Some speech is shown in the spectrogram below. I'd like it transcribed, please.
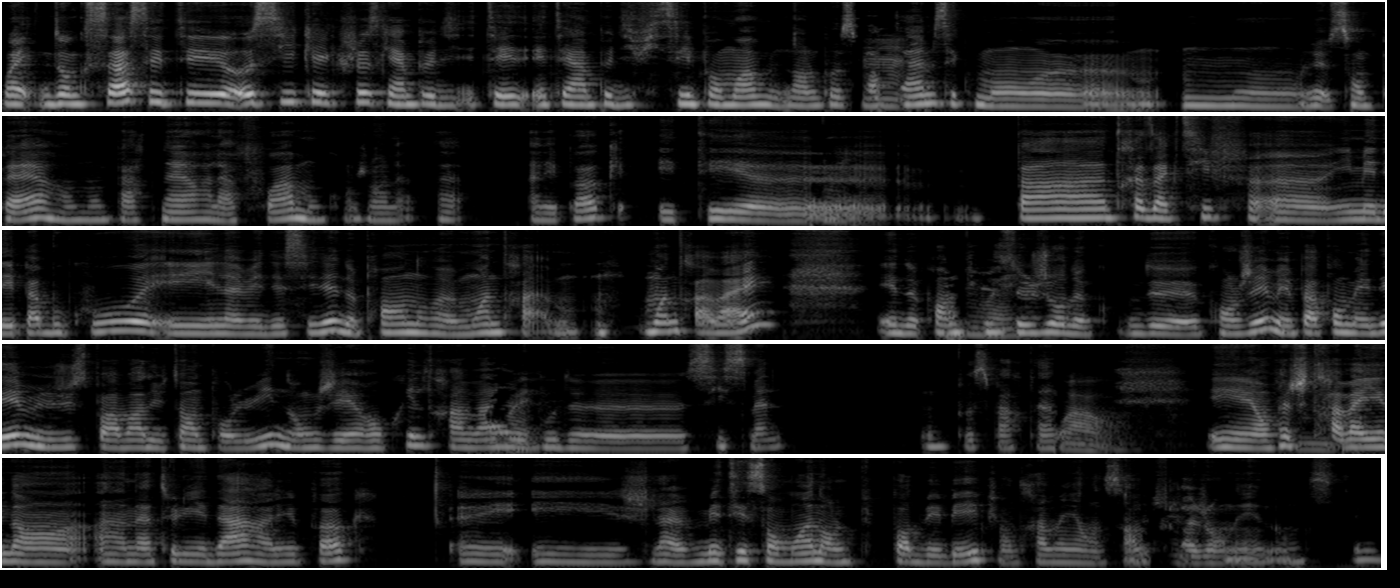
Ouais, donc ça, c'était aussi quelque chose qui a un peu, était, était un peu difficile pour moi dans le postpartum, mmh. c'est que mon, euh, mon le, son père, mon partenaire à la fois, mon conjoint à, à l'époque, était euh, pas très actif, euh, il m'aidait pas beaucoup et il avait décidé de prendre moins de, moins de travail et de prendre plus de jours de, de, congé, mais pas pour m'aider, mais juste pour avoir du temps pour lui. Donc j'ai repris le travail au bout de six semaines postpartum. Wow. Et en fait, je mmh. travaillais dans un atelier d'art à l'époque et, et, je la mettais sur moi dans le porte-bébé, puis on travaillait ensemble toute la journée. Donc c'était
